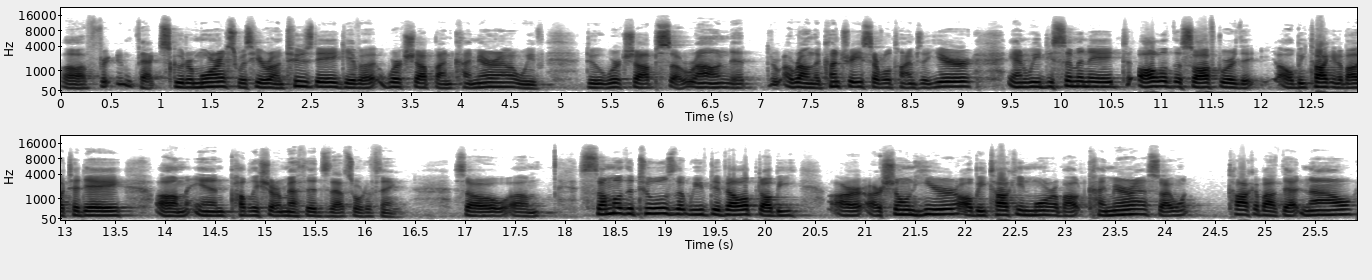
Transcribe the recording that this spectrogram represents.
uh, for, in fact, Scooter Morris was here on Tuesday, gave a workshop on Chimera. We've do workshops around it, around the country several times a year, and we disseminate all of the software that I'll be talking about today um, and publish our methods, that sort of thing. So um, some of the tools that we've developed I'll be, are, are shown here. I'll be talking more about Chimera, so I won't talk about that now.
